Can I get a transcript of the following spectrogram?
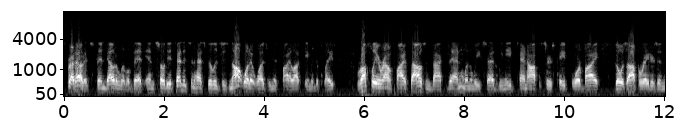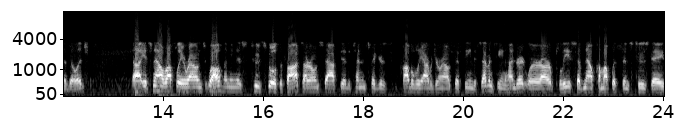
spread out. It's thinned out a little bit, and so the attendance in Hess Village is not what it was when this bylaw came into place. Roughly around five thousand back then, when we said we need ten officers paid for by those operators in the village. Uh, it's now roughly around, well, I mean, there's two schools of thoughts. Our own staff did attendance figures probably average around 15 to 1700, where our police have now come up with since Tuesday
